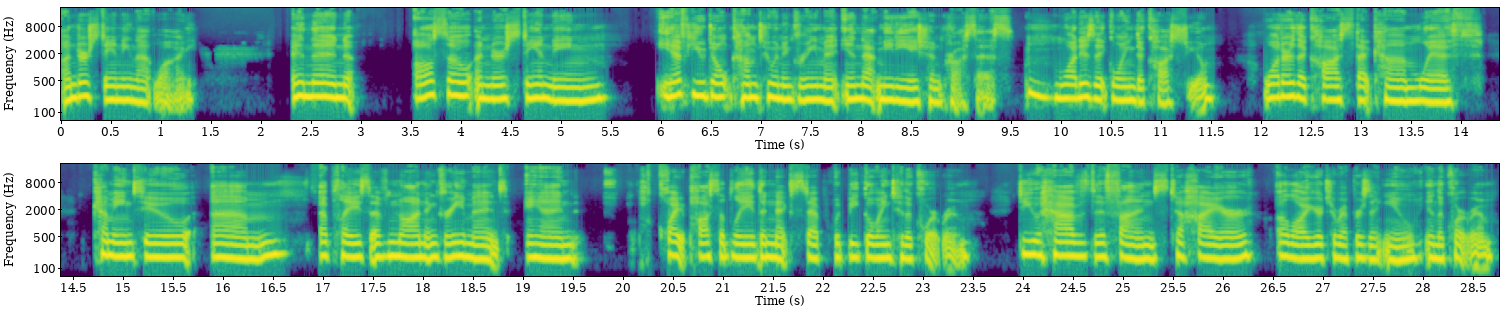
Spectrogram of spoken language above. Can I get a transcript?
Understanding that why. And then also understanding if you don't come to an agreement in that mediation process, what is it going to cost you? What are the costs that come with coming to um, a place of non agreement and quite possibly the next step would be going to the courtroom. Do you have the funds to hire a lawyer to represent you in the courtroom?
